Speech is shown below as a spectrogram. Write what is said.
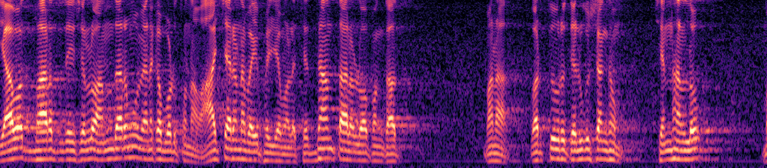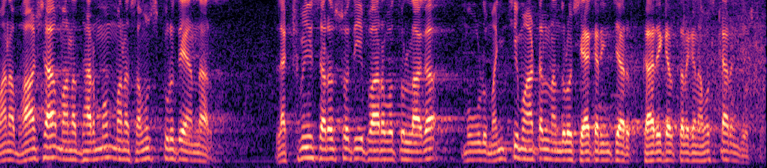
యావత్ భారతదేశంలో అందరము వెనకబడుతున్నాం. ఆచరణ వైఫల్యం వల్ల సిద్ధాంతాల లోపం కాదు. మన వర్తూరు తెలుగు సంఘం చిహ్నంలో మన భాష మన ధర్మం మన సంస్కృతి అన్నారు. లక్ష్మీ సరస్వతి పార్వతుల్లాగా మూడు మంచి మాటలను అందులో సేకరించారు. కార్యకర్తలకి నమస్కారం చేస్తాం.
